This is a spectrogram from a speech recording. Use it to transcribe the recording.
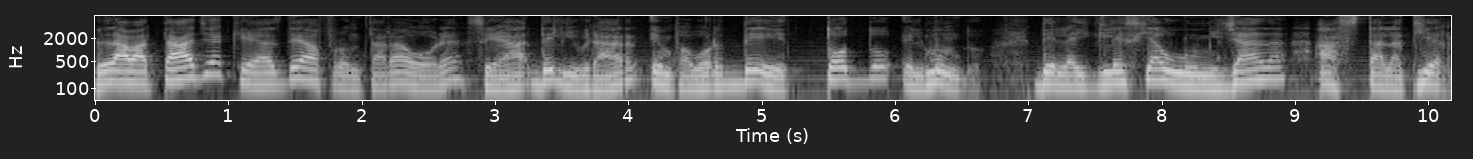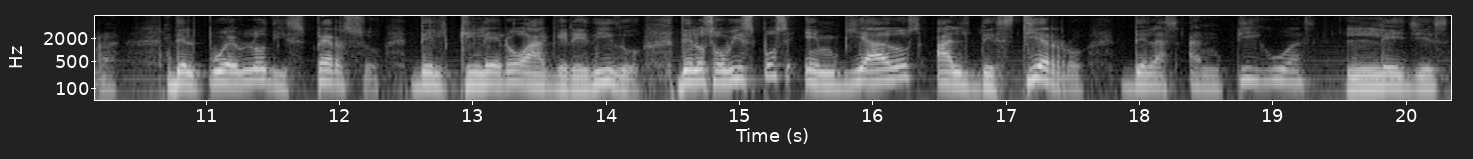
la batalla que has de afrontar ahora se ha de librar en favor de todo el mundo, de la iglesia humillada hasta la tierra, del pueblo disperso, del clero agredido, de los obispos enviados al destierro, de las antiguas leyes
